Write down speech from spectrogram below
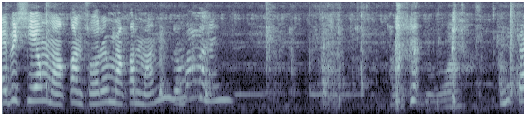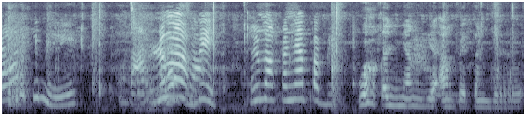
Ebi siang makan, sore makan malam. Coba makan ini. Ini tarik ini. Lu mah Bi, lu makannya apa Bi? Wah, kenyang dia sampai tenggere.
